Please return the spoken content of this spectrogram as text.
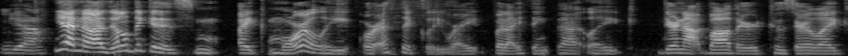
yeah. yeah no i don't think it's like morally or ethically right but i think that like they're not bothered because they're like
